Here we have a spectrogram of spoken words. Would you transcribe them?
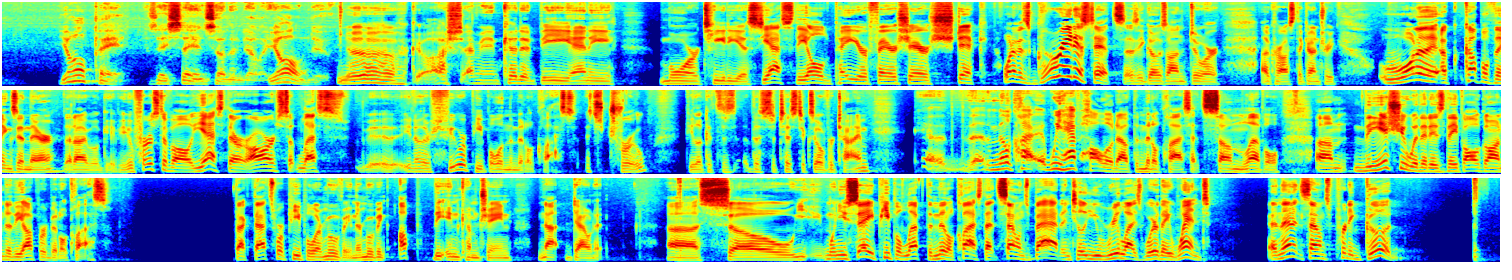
Y'all pay it, as they say in Southern Delhi. Y'all do. Oh gosh, I mean, could it be any? more tedious. Yes, the old pay your fair share shtick, one of his greatest hits as he goes on tour across the country. One of the, a couple things in there that I will give you. First of all, yes, there are less, uh, you know, there's fewer people in the middle class. It's true. If you look at the statistics over time, uh, the middle class, we have hollowed out the middle class at some level. Um, the issue with it is they've all gone to the upper middle class. In fact, that's where people are moving. They're moving up the income chain, not down it. Uh, so when you say people left the middle class, that sounds bad until you realize where they went. And then it sounds pretty good.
